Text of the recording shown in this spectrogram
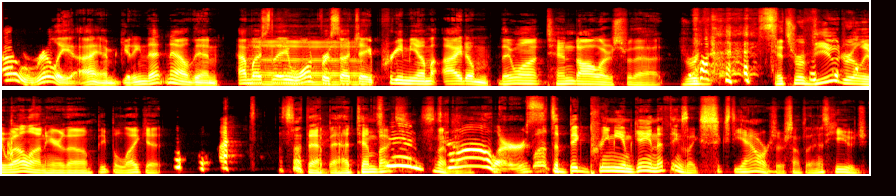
Oh, really? I am getting that now. Then, how much do they want for such Uh, a premium item? they want ten dollars for that. Re- It's reviewed really well on here, though. People like it. What? That's not that bad. Ten bucks. Ten It's not bad. dollars? Well, it's a big premium game. That thing's like sixty hours or something. That's huge.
